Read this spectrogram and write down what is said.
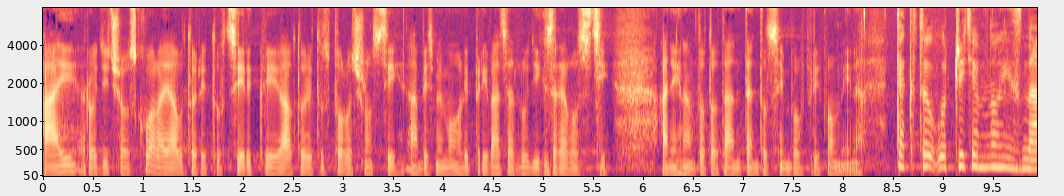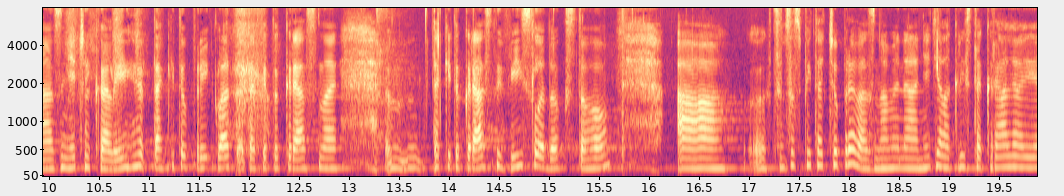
aj rodičovskú, ale aj autoritu v cirkvi, autoritu v spoločnosti, aby sme mohli privádzať ľudí k zrelosti. A nech nám toto tento symbol pripomína. Tak to určite mnohí z nás nečakali, takýto príklad a takéto krásne, takýto krásny výsledok z toho. A e, chcem sa spýtať, čo pre vás znamená Nedela Krista Kráľa je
